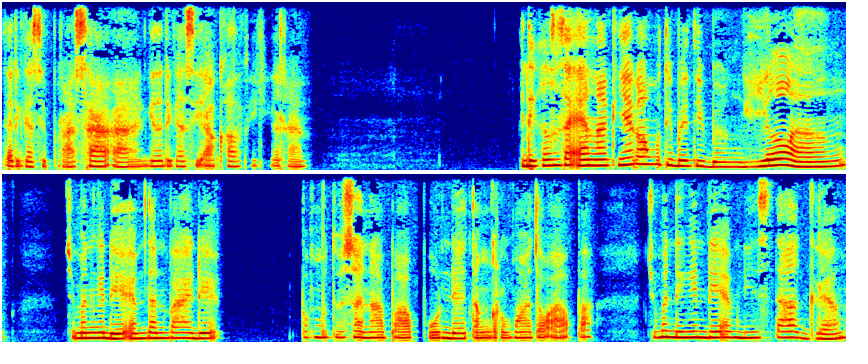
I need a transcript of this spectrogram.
kita dikasih perasaan kita dikasih akal pikiran. Dengan seenaknya kamu tiba-tiba hilang cuman nge-DM tanpa ada pemutusan apa pun datang ke rumah atau apa cuman dengan DM di Instagram.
